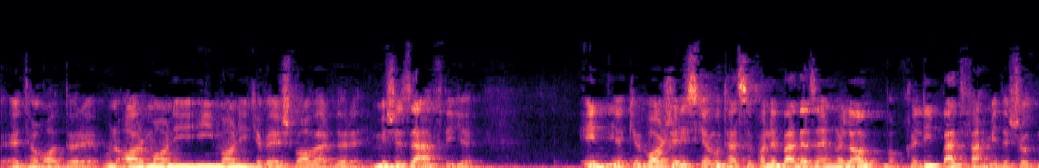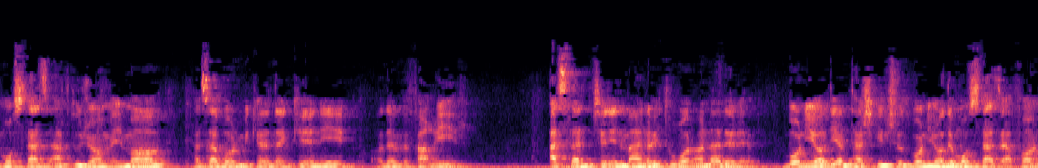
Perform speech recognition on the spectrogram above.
اعتقاد داره. اون آرمانی ایمانی که بهش باور داره. میشه ضعف دیگه. این یک واژه است که متاسفانه بعد از انقلاب خیلی بد فهمیده شد. مستضعف تو جامعه ما تصور می‌کردن که یعنی آدم فقیر. اصلا چنین معنایی تو قرآن نداره. بنیادی هم تشکیل شد بنیاد مستضعفان.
